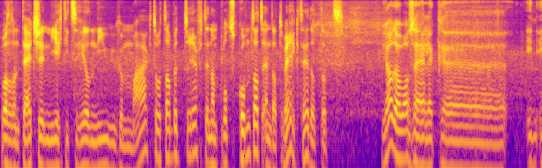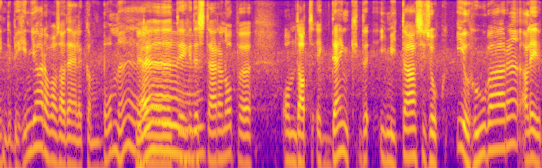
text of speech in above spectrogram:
was dat een tijdje niet echt iets heel nieuw gemaakt wat dat betreft. En dan plots komt dat en dat werkt. Hè? Dat, dat... Ja, dat was eigenlijk. eh, in, in de beginjaren was dat eigenlijk een bom hè, tegen de sterren op. eh, omdat ik denk de imitaties ook heel goed waren. Allee,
